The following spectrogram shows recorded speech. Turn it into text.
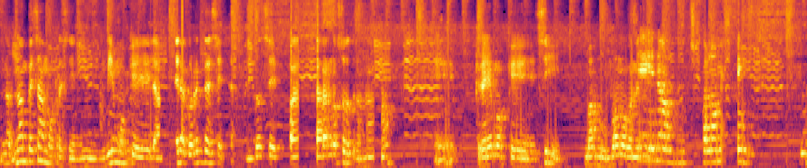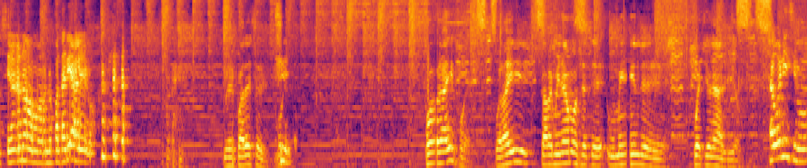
no, no empezamos recién y vimos que la manera correcta es esta. Entonces, pa- para nosotros, ¿no? Eh, creemos que sí, vamos, vamos con Sí, el. no, por lo menos. Si no, no, nos faltaría algo. Me parece Sí. Por ahí fue. Por ahí terminamos este humilde cuestionario. Está buenísimo.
